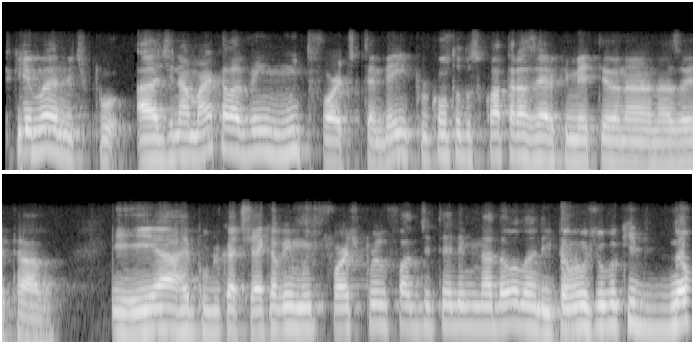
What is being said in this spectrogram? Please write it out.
porque, mano, tipo, a Dinamarca ela vem muito forte também por conta dos 4 a 0 que meteu na, nas oitavas. E a República Tcheca vem muito forte pelo fato de ter eliminado a Holanda. Então é um jogo que não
